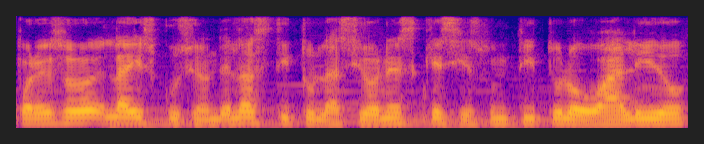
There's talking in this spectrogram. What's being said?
por eso la discusión de las titulaciones, que si es un título válido,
